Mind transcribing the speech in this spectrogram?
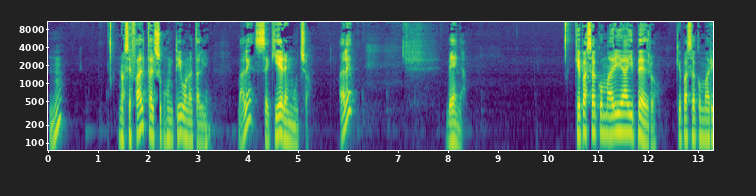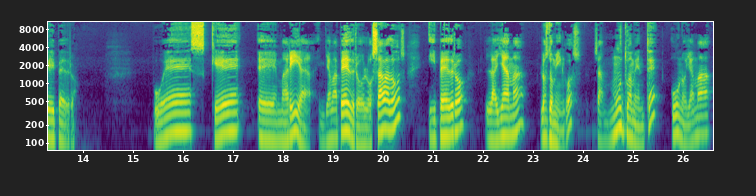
No hace falta el subjuntivo, Natalie. ¿Vale? Se quieren mucho. ¿Vale? Venga. ¿Qué pasa con María y Pedro? ¿Qué pasa con María y Pedro? Pues que eh, María llama a Pedro los sábados y Pedro la llama los domingos. O sea, mutuamente uno llama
